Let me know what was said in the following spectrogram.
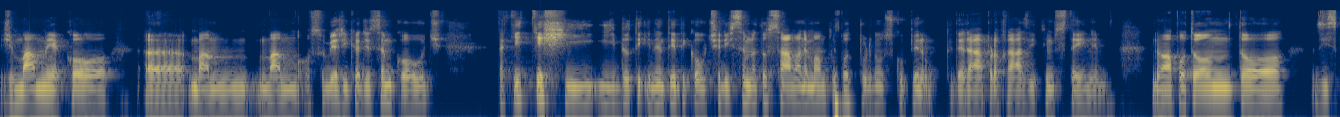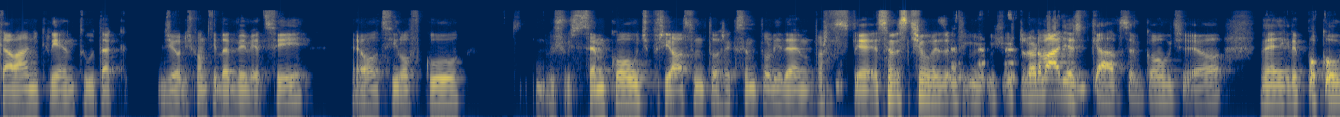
že mám jako, uh, mám, mám o sobě říkat, že jsem coach, tak je těžší jít do ty identity kouče, když jsem na to sám a nemám tu podpůrnou skupinu, která prochází tím stejným. No a potom to získávání klientů, tak že jo, když mám tyhle dvě věci, jo, cílovku, už, už jsem coach, přijal jsem to, řekl jsem to lidem, prostě jsem s tím, už, už, už to normálně říkám, jsem coach, jo, ne někde po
